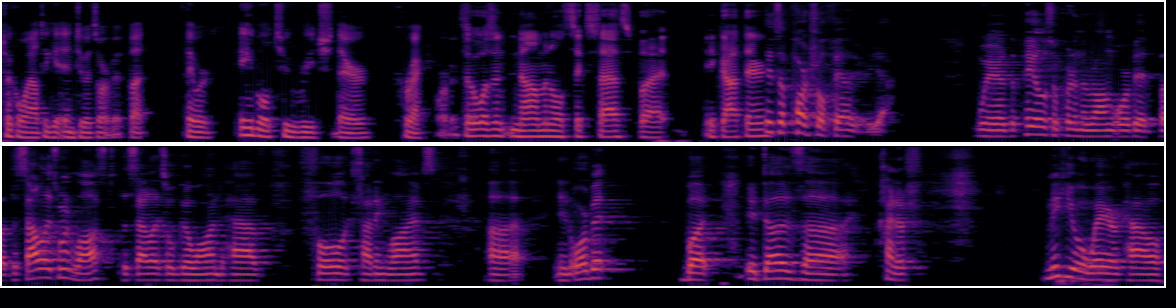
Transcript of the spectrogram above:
Took a while to get into its orbit, but they were able to reach their correct orbits. So it wasn't nominal success, but it got there. It's a partial failure, yeah. Where the payloads were put in the wrong orbit, but the satellites weren't lost. The satellites will go on to have full, exciting lives uh, in orbit. But it does uh, kind of make you aware of how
